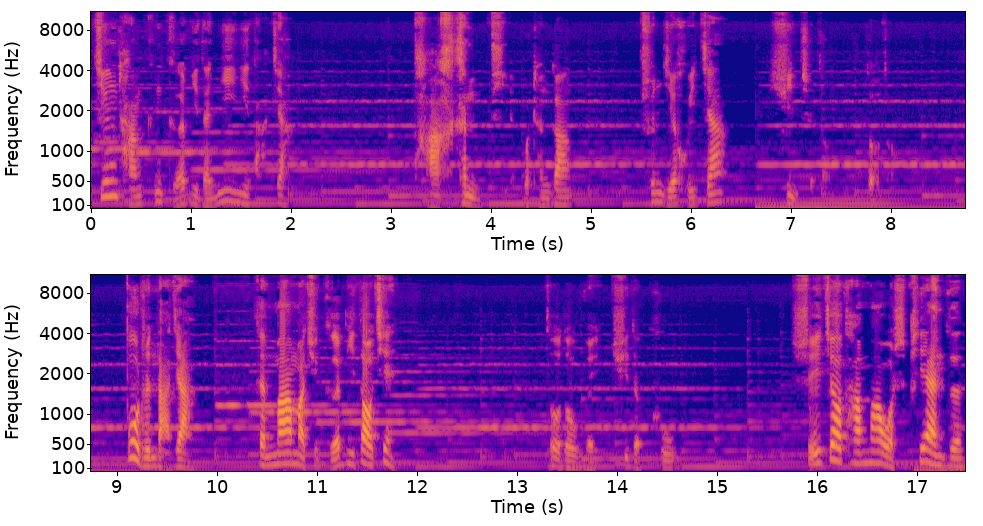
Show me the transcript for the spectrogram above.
经常跟隔壁的妮妮打架。他恨铁不成钢，春节回家训斥豆豆：“不准打架，跟妈妈去隔壁道歉。”豆豆委屈的哭。谁叫他骂我是骗子？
